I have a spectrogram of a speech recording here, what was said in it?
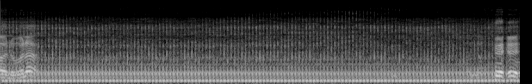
Wala. Yan?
